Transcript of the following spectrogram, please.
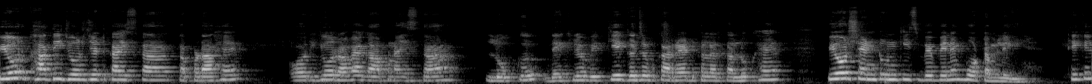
प्योर खादी जॉर्जेट का इसका कपड़ा है और यो रहेगा अपना इसका लुक देख लो भाई के गजब का रेड कलर का लुक है। प्योर शेंटून की इस बेबे ने बॉटम ली है, ठीक है?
